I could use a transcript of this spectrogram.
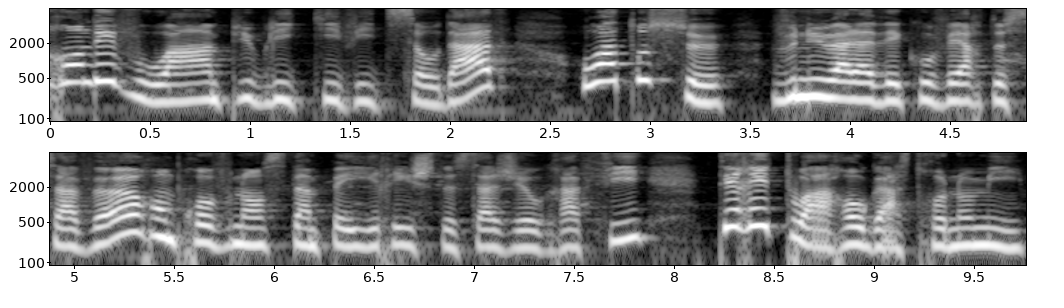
rendez-vous à un public qui vit de saudade ou à tous ceux venus à la découverte de saveurs en provenance d'un pays riche de sa géographie, territoire aux gastronomies.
